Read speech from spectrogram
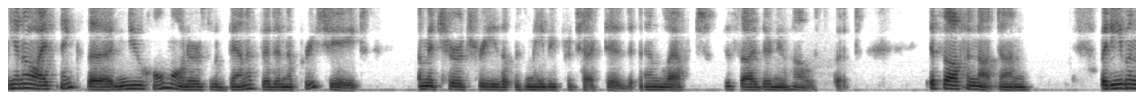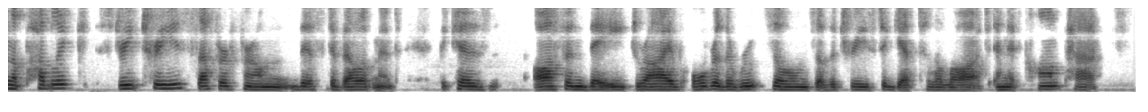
you know i think the new homeowners would benefit and appreciate a mature tree that was maybe protected and left beside their new house but it's often not done. But even the public street trees suffer from this development because often they drive over the root zones of the trees to get to the lot and it compacts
